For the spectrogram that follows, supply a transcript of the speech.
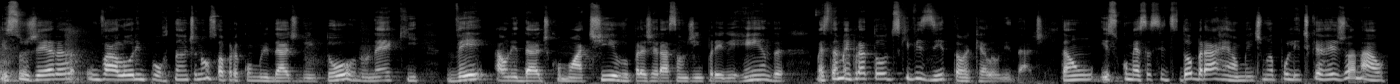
isso gera um valor importante não só para a comunidade do entorno, né, que vê a unidade como ativo para geração de emprego e renda, mas também para todos que visitam aquela unidade. Então, isso começa a se desdobrar realmente uma política regional.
